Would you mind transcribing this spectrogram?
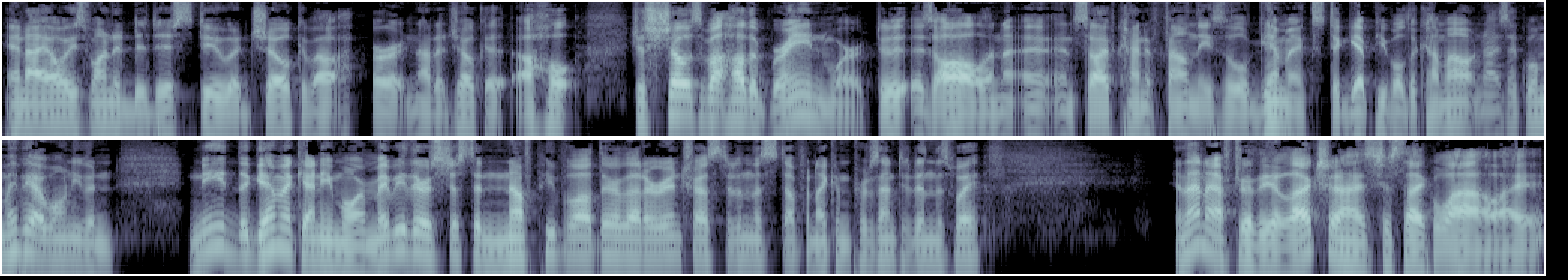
and I always wanted to just do a joke about or not a joke a, a whole just shows about how the brain worked uh, is all. And and so I've kind of found these little gimmicks to get people to come out. And I was like well maybe I won't even need the gimmick anymore. Maybe there's just enough people out there that are interested in this stuff and I can present it in this way and then after the election, I was just like, wow, I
